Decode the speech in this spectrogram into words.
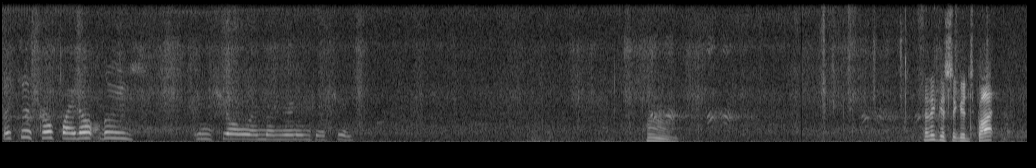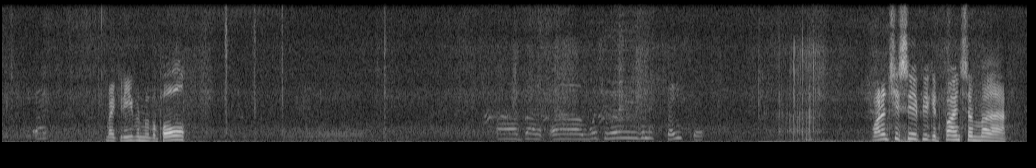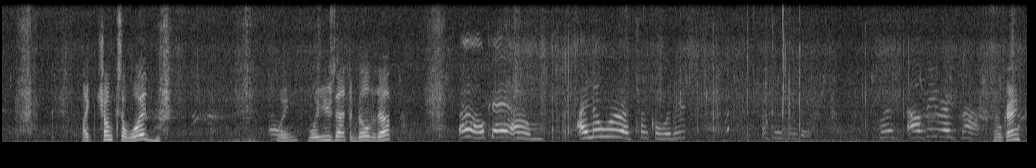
Let's just hope I don't lose control and then run into a tree. Hmm. I think this is a good spot. Okay. Make it even with the pole. Uh, but uh, which way are you gonna face it? Why don't you see if you can find some uh, like chunks of wood? Oh. We, we'll use that to build it up. Oh, okay. Um, I know where a chunk of wood is. I'll go do that. But I'll be right back. Okay.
